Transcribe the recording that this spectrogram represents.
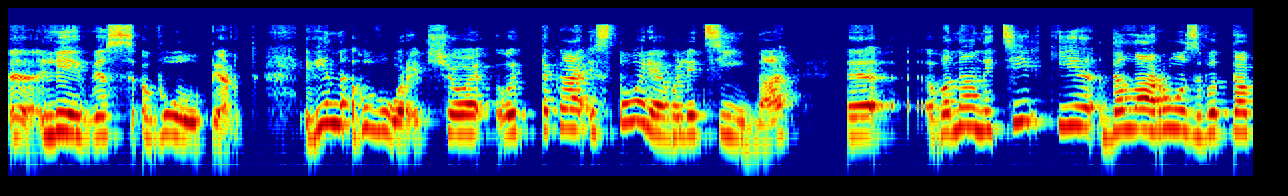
е, Левіс Волперт, він говорить, що от така історія еволюційна, е, вона не тільки дала розвиток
